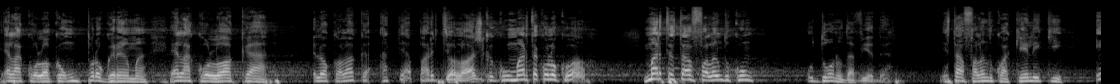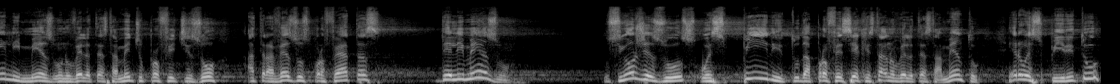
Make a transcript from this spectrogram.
ela coloca um programa, ela coloca, ela coloca até a parte teológica, como Marta colocou. Marta estava falando com o dono da vida, estava falando com aquele que ele mesmo no Velho Testamento profetizou através dos profetas dele mesmo. O Senhor Jesus, o espírito da profecia que está no Velho Testamento, era o espírito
